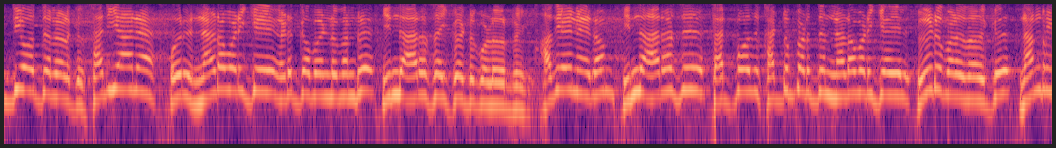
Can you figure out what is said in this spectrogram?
உத்தியோகத்தர்களுக்கு சரியான ஒரு நடவடிக்கையை எடுக்க வேண்டும் என்று இந்த அரசை கேட்டுக்கொள்கின்றேன் அதே நேரம் இந்த அரசு தற்போது கட்டுப்படுத்தும் நடவடிக்கையில் ஈடுபடுவதற்கு நன்றி.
